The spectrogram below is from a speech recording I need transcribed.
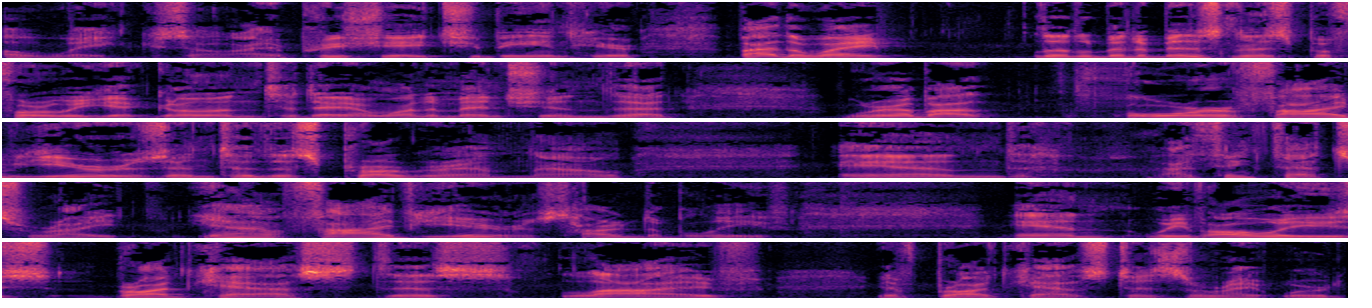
awake. So I appreciate you being here. By the way, a little bit of business before we get going today. I want to mention that we're about four or five years into this program now. And I think that's right. Yeah, five years. Hard to believe. And we've always broadcast this live, if broadcast is the right word,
